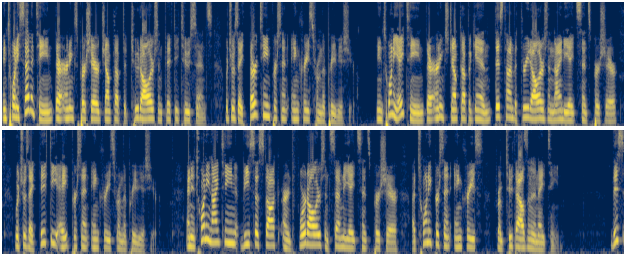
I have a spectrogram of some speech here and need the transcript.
In 2017, their earnings per share jumped up to $2.52, which was a 13% increase from the previous year. In 2018, their earnings jumped up again, this time to $3.98 per share, which was a 58% increase from the previous year. And in 2019, Visa stock earned $4.78 per share, a 20% increase from 2018. This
